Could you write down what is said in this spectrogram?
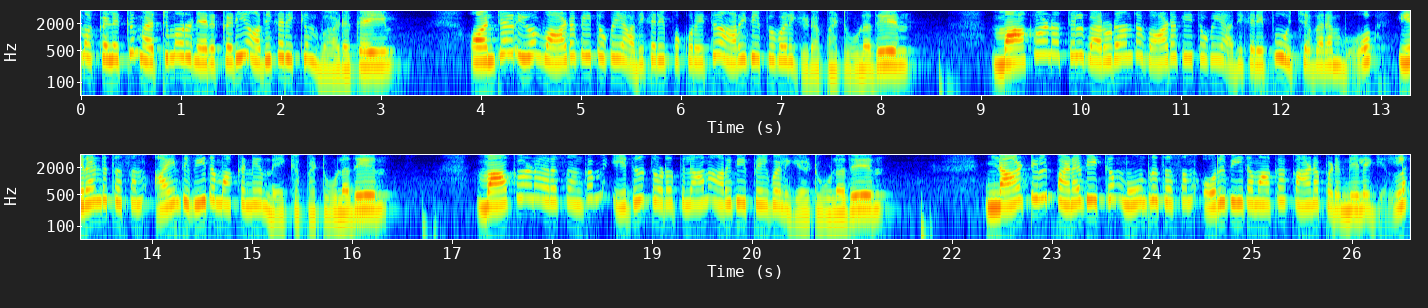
மக்களுக்கு மற்றுமொரு நெருக்கடி அதிகரிக்கும் வாடகை. ஒன்டாரியோ வாடகை தொகை அதிகரிப்பு குறித்து அறிவிப்பு வெளியிடப்பட்டுள்ளது. மாகாணத்தில் வருடாந்த வாடகை தொகை அதிகரிப்பு உச்சவரம்பு இரண்டு தசம் ஐந்து வீதமாக நிர்ணயிக்கப்பட்டுள்ளது. மாகாண அரசாங்கம் இது தொடர்பிலான அறிவிப்பை வெளியிட்டுள்ளது. நாட்டில் பணவீக்கம் மூன்று தசம் ஒரு வீதமாக காணப்படும் நிலையில்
